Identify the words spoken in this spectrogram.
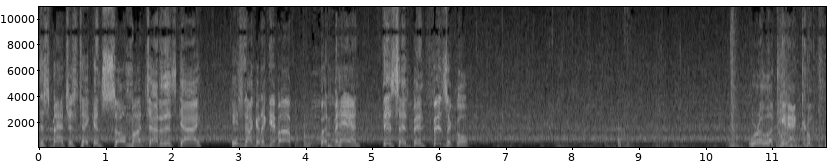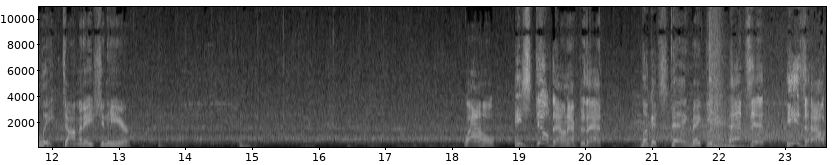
This match has taken so much out of this guy. He's not going to give up. But, man, this has been physical. We're looking at complete domination here. Wow, he's still down after that. Look at Sting making... That's it. He's out.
